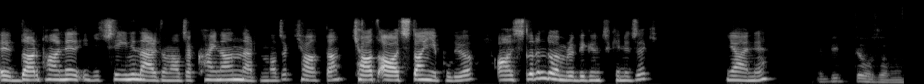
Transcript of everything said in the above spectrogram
E, darphane şeyini nereden alacak? Kaynağını nereden alacak? Kağıttan. Kağıt ağaçtan yapılıyor. Ağaçların da ömrü bir gün tükenecek. Yani. E, bitti o zaman.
